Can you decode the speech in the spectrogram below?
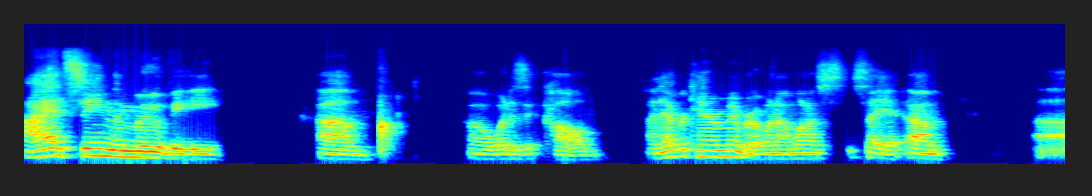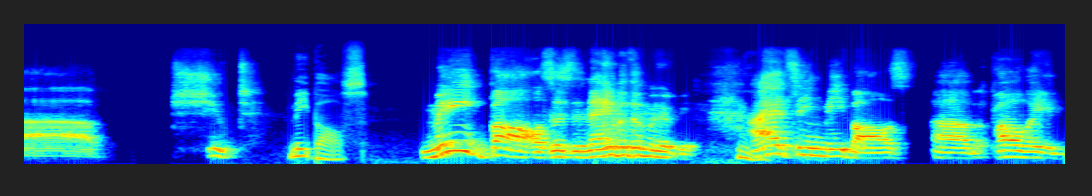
I had seen the movie. Um, oh, what is it called? I never can remember it when I want to say it. Um, uh, shoot. Meatballs. Meatballs is the name of the movie. Hmm. I had seen Meatballs uh, probably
